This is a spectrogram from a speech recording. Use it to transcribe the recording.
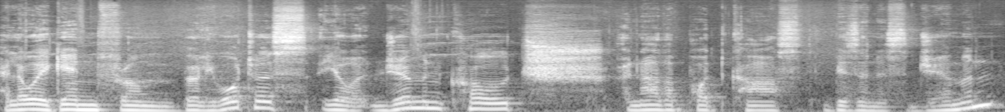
Hello again from Burley Waters, your German coach, another podcast, Business German.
